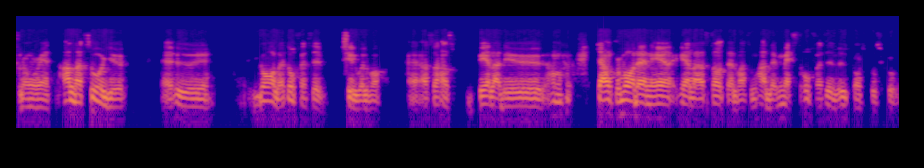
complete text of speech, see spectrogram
för de vet, alla såg ju Eh, hur galet offensiv Chilwell var. Eh, alltså han spelade ju, han kanske var den i hela startelvan som hade mest offensiv utgångsposition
